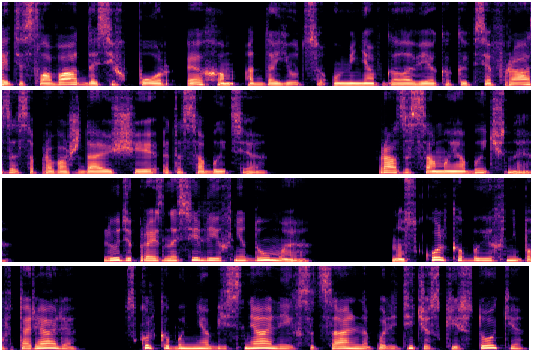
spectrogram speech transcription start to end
Эти слова до сих пор эхом отдаются у меня в голове, как и все фразы, сопровождающие это событие. Фразы самые обычные. Люди произносили их не думая, но сколько бы их ни повторяли, сколько бы ни объясняли их социально-политические истоки,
